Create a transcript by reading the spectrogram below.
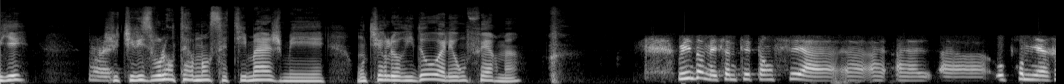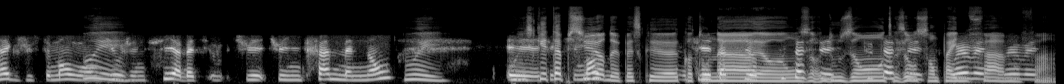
voyez? J'utilise volontairement cette image mais on tire le rideau allez on ferme hein. oui non mais ça me fait penser à, aux premières règles justement où on dit aux jeunes filles ah bah, tu, es tu es une femme maintenant. Oui oui, ce qui est absurde, parce que quand on a 11, 12 ans, 13 ans, on ne sent pas une femme. enfin,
